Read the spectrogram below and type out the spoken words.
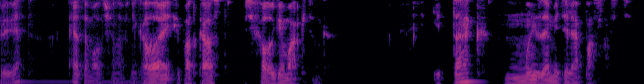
Привет, это Молчанов Николай и подкаст «Психология маркетинга». Итак, мы заметили опасность.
